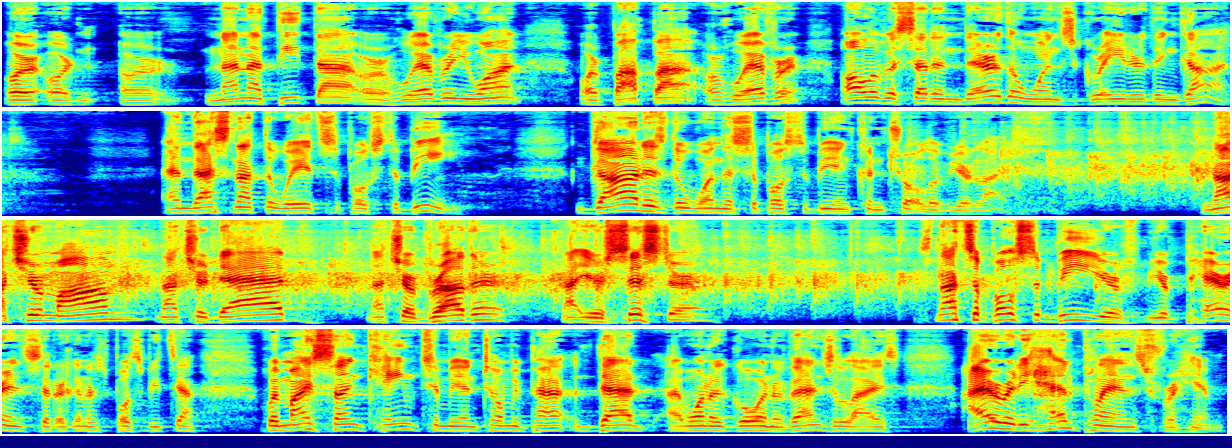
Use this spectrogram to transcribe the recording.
or, or, or Nana Tita, or whoever you want, or Papa, or whoever, all of a sudden they're the ones greater than God. And that's not the way it's supposed to be. God is the one that's supposed to be in control of your life. Not your mom, not your dad, not your brother, not your sister, it's not supposed to be your, your parents that are going to supposed to be telling. When my son came to me and told me, Dad, I want to go and evangelize, I already had plans for him.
